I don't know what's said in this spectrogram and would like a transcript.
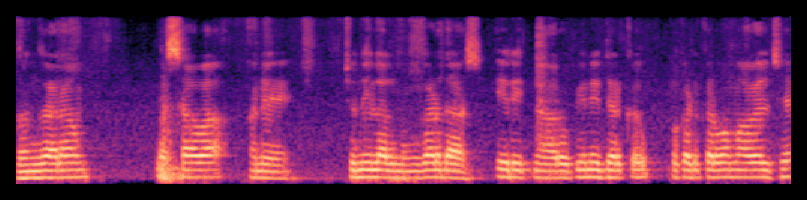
ગંગારામ, વસાવા અને ચુનીલાલ મંગળદાસ એ રીતના આરોપીની ધરપકડ કરવામાં આવેલ છે.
